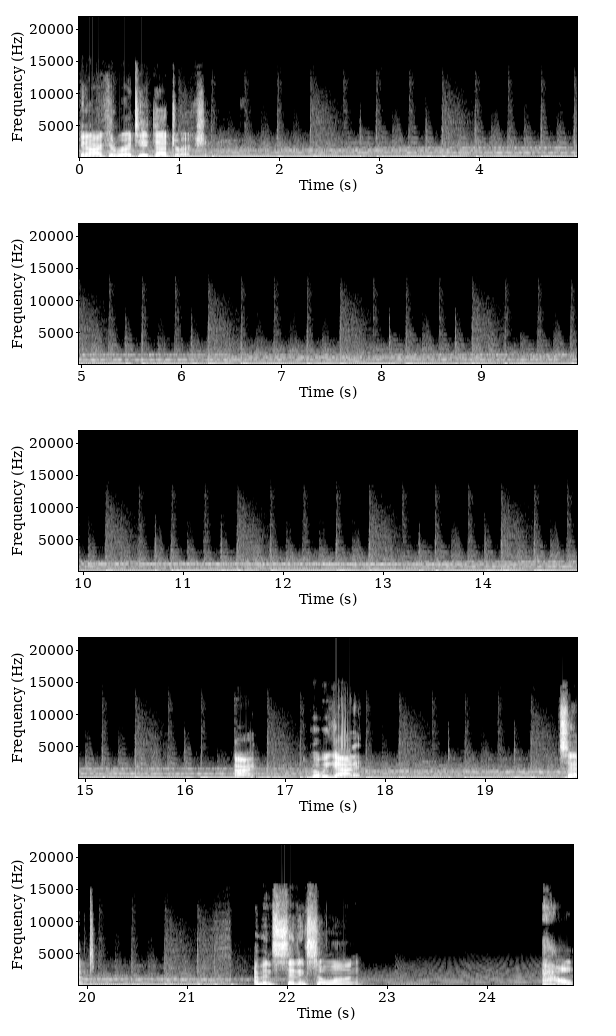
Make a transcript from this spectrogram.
you know, I could rotate that direction. But we got it. Except I've been sitting so long. Ow.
